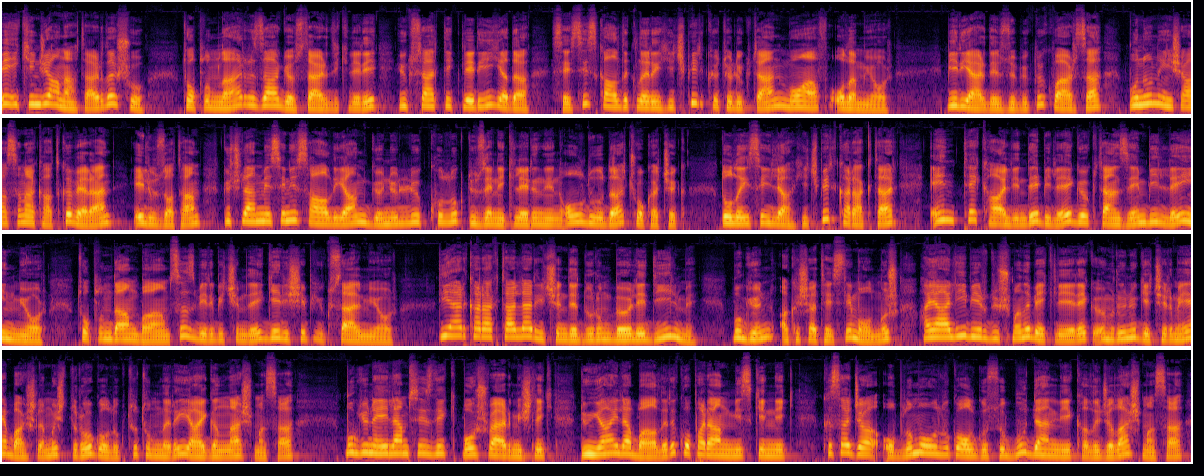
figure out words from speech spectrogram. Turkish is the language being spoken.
Ve ikinci anahtar da şu, toplumlar rıza gösterdikleri, yükselttikleri ya da sessiz kaldıkları hiçbir kötülükten muaf olamıyor. Bir yerde zübüklük varsa bunun inşasına katkı veren, el uzatan, güçlenmesini sağlayan gönüllü kulluk düzeneklerinin olduğu da çok açık.'' Dolayısıyla hiçbir karakter en tek halinde bile gökten zembille inmiyor. Toplumdan bağımsız bir biçimde gelişip yükselmiyor. Diğer karakterler için de durum böyle değil mi? Bugün akışa teslim olmuş, hayali bir düşmanı bekleyerek ömrünü geçirmeye başlamış drogoluk tutumları yaygınlaşmasa, bugün eylemsizlik, boş vermişlik, dünyayla bağları koparan miskinlik, kısaca oblomoğluk olgusu bu denli kalıcılaşmasa,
